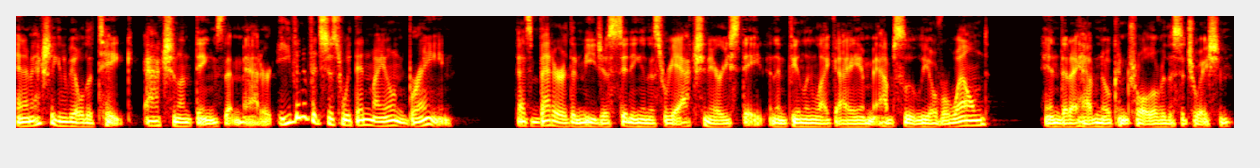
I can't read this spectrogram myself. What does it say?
And I'm actually going to be able to take action on things that matter, even if it's just within my own brain. That's better than me just sitting in this reactionary state and then feeling like I am absolutely overwhelmed and that I have no control over the situation.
